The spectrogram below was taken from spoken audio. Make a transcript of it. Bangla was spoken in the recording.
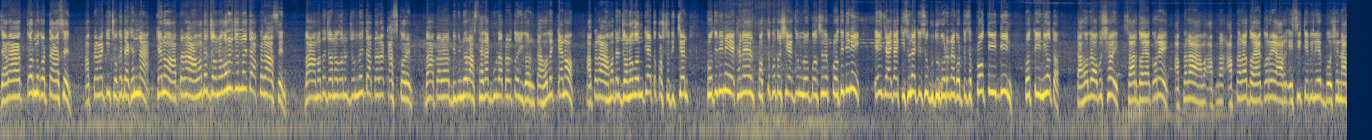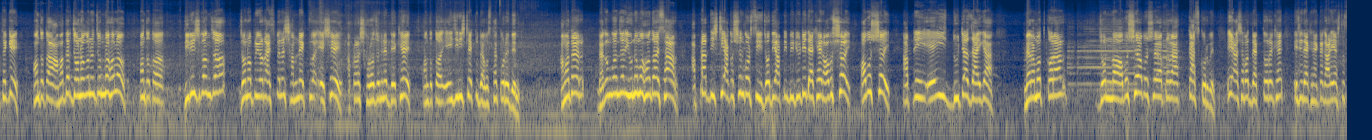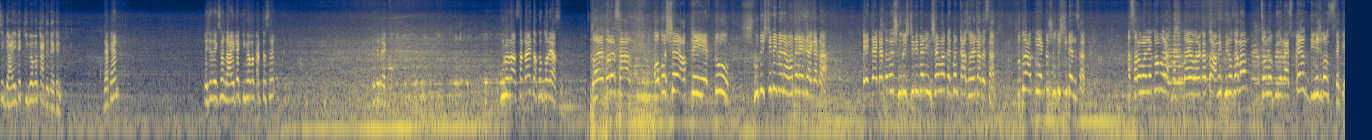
যারা কর্মকর্তা আছেন, আপনারা কি চোখে দেখেন না? কেন? আপনারা আমাদের জনগণের জন্যই তো আপনারা আছেন। বা আমাদের জনগণের জন্যই তো আপনারা কাজ করেন বা আপনারা বিভিন্ন রাস্তাঘাটগুলো আপনারা তৈরি করেন, তাহলে কেন? আপনারা আমাদের জনগণকে এত কষ্ট দিচ্ছেন? প্রতিদিনই এখানে প্রত্যক্ষদর্শী একজন লোক বলছে যে প্রতিদিনই এই জায়গায় কিছু না কিছু দুর্ঘটনা ঘটতেছে, প্রতিদিন, প্রতিনিয়ত। তাহলে অবশ্যই স্যার দয়া করে আপনারা আপনারা দয়া করে আর এসি টেবিলে বসে না থেকে অন্তত আমাদের জনগণের জন্য হলো অন্তত দিরিশগঞ্জ জনপ্রিয় রাইস মিলের সামনে একটু এসে আপনারা সরজমিনে দেখে অন্তত এই জিনিসটা একটু ব্যবস্থা করে দেন। আমাদের বেগমগঞ্জের ইউনো মহোদয় স্যার, আপনার দৃষ্টি আকর্ষণ করছি। যদি আপনি ভিডিওটি দেখেন, অবশ্যই অবশ্যই আপনি এই দুইটা জায়গা মেরামত করার জন্য অবশ্যই অবশ্যই আপনারা কাজ করবেন। এই আশাবাদ ব্যক্ত রেখে এই যে দেখেন, একটা গাড়ি আসতেছে, গাড়িটা কীভাবে কাটে দেখেন। দেখেন? এই যে দেখছেন, গাড়িটা কীভাবে কাটতেছে? পুরো রাস্তাটাই দখল করে আছে। দয়া করে স্যার, অবশ্যই আপনি একটু সুদৃষ্টি দিবেন আমাদের এই জায়গাটা। এই জায়গাটাতে সুদৃষ্টি দিবেন ইনশাল্লাহ দেখবেন কাজ হয়ে যাবে, স্যার। শুধু আপনি একটু সুদৃষ্টি দেন, স্যার। আসসালামু আলাইকুম রহমতুল্লাহ আমি ফিরোজ আলম, জনপ্রিয় রাইস দিনেশগঞ্জ থেকে।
